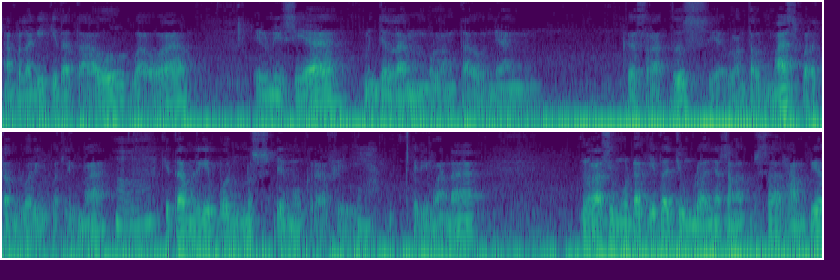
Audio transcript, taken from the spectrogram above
Apalagi kita tahu bahwa Indonesia menjelang ulang tahun yang ke-100 ya ulang tahun emas pada tahun 2045 kita memiliki bonus demografi. Iya. Jadi mana generasi muda kita jumlahnya sangat besar, hampir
